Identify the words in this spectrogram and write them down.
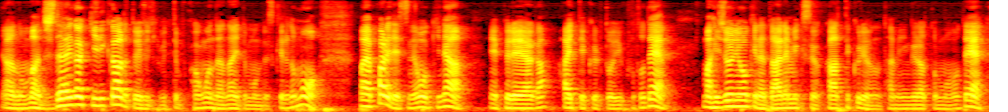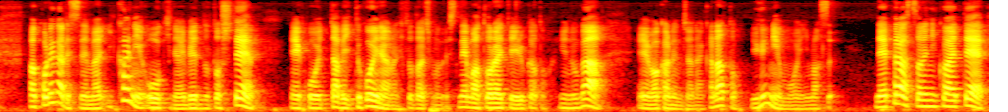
あの、まあ、時代が切り替わるというふうに言っても過言ではないと思うんですけれども、まあ、やっぱりですね、大きなプレイヤーが入ってくるということで、まあ、非常に大きなダイナミクスが変わってくるようなタイミングだと思うので、まあ、これがですね、まあ、いかに大きなイベントとして、えこういったビットコイナーの人たちもですね、まあ、捉えているかというのが、えわかるんじゃないかなというふうに思います。で、プラスそれに加えて、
